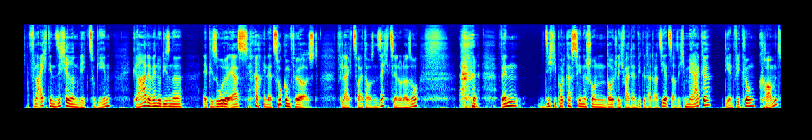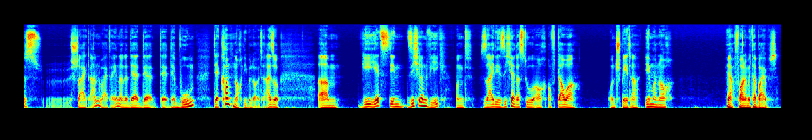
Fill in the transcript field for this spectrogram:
vielleicht den sicheren Weg zu gehen, gerade wenn du diese Episode erst in der Zukunft hörst, vielleicht 2016 oder so, wenn sich die Podcast-Szene schon deutlich weiterentwickelt hat als jetzt. Also ich merke, die Entwicklung kommt, es steigt an weiterhin, oder der, der, der, der Boom, der kommt noch, liebe Leute. Also ähm, geh jetzt den sicheren Weg und sei dir sicher, dass du auch auf Dauer und später immer noch ja, vorne mit dabei bist.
